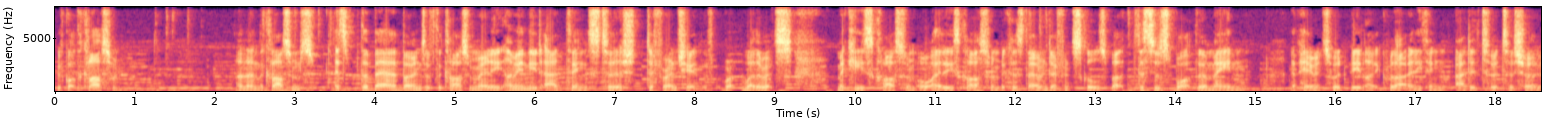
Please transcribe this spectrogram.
we've got the classroom. and then the classrooms it's the bare bones of the classroom really i mean you'd add things to differentiate the, whether it's mickey's classroom or eddie's classroom because they're in different schools but this is what the main appearance would be like without anything added to it to show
